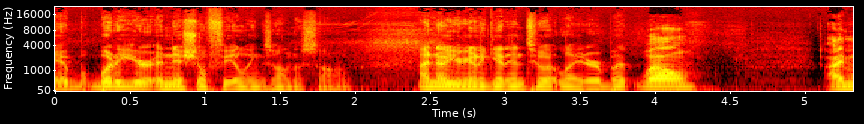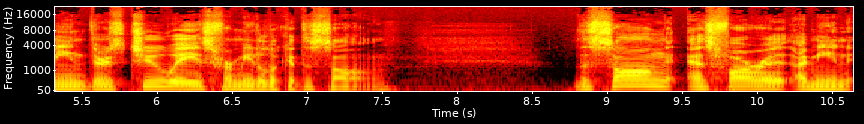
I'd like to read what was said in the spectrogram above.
eh, What are your initial feelings on the song? I know you're going to get into it later, but Well, I mean, there's two ways for me to look at the song. the song as far as I mean,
